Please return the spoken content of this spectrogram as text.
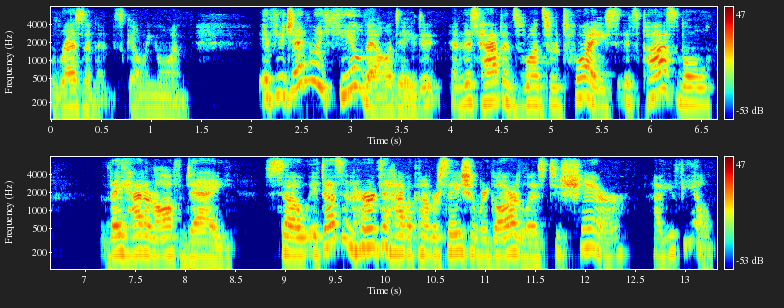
resonance going on if you generally feel validated, and this happens once or twice, it's possible they had an off day. So it doesn't hurt to have a conversation regardless to share how you feel.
